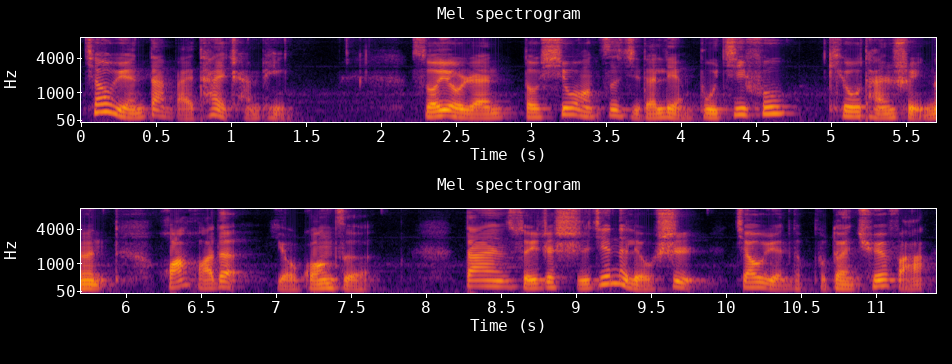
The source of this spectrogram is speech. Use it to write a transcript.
胶原蛋白肽产品。所有人都希望自己的脸部肌肤 Q 弹水嫩、滑滑的有光泽，但随着时间的流逝，胶原的不断缺乏，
